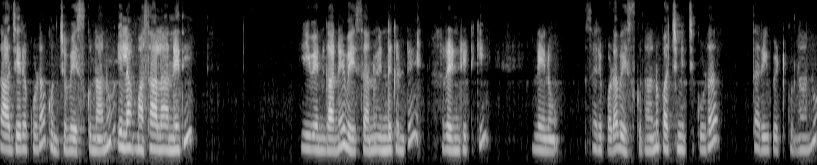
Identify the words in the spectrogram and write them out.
సాజీర కూడా కొంచెం వేసుకున్నాను. ఇలా మసాలా అనేది ఈవెన్గానే వేశాను. ఎందుకంటే రెండిటికి నేను సరిపడా వేసుకున్నాను. పచ్చిమిర్చి కూడా తరిగి పెట్టుకున్నాను.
